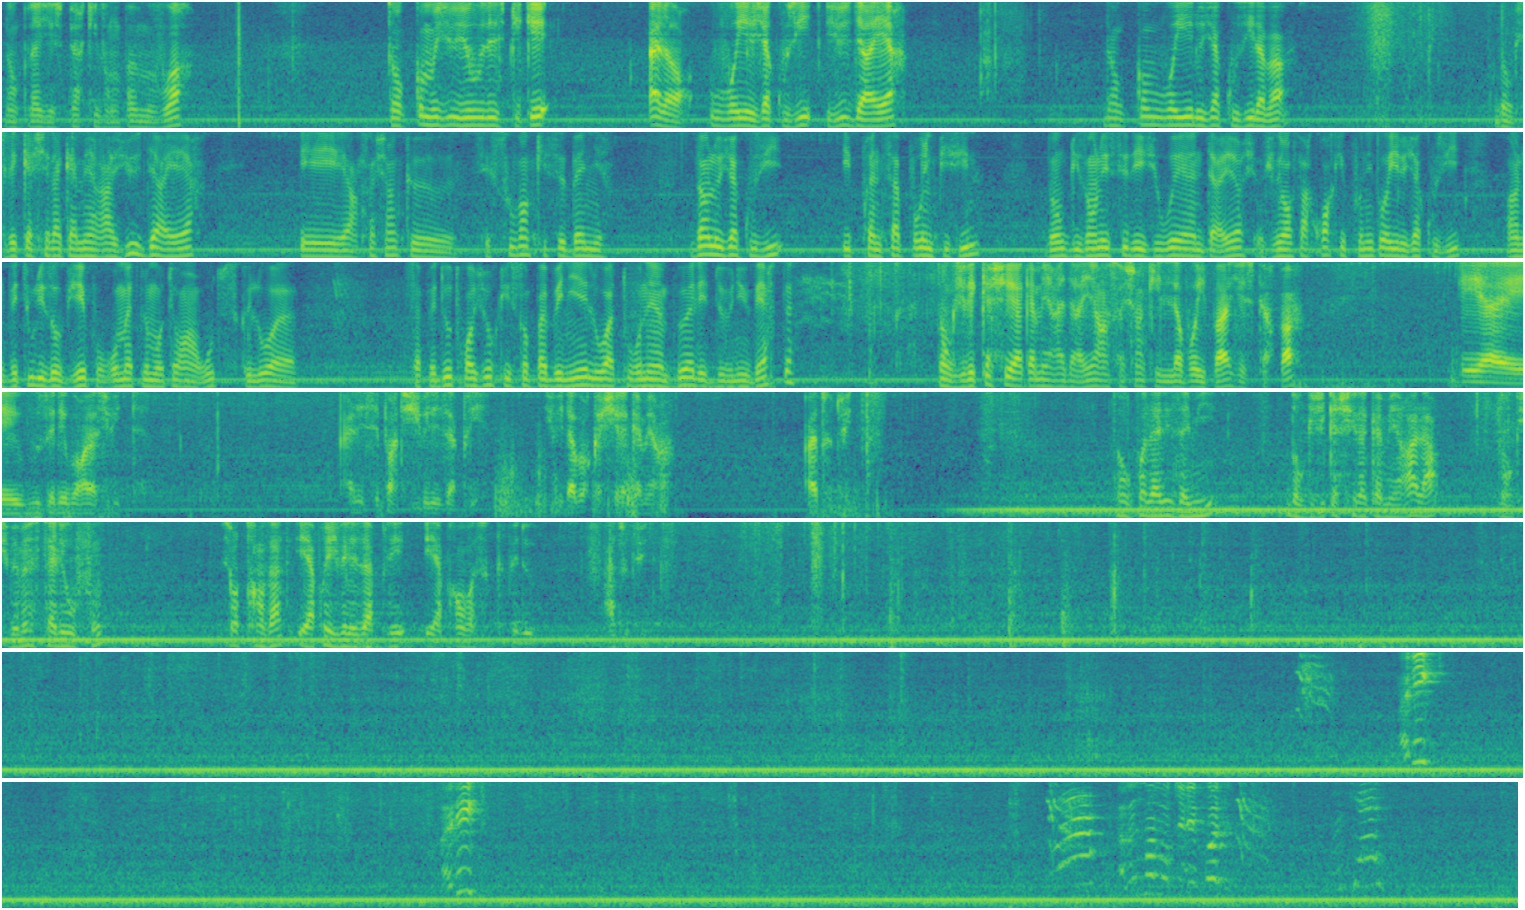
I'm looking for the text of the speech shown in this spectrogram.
Donc là j'espère qu'ils vont pas me voir. Donc comme je vais vous expliquer. Alors vous voyez le jacuzzi juste derrière. Donc comme vous voyez le jacuzzi là-bas. Donc je vais cacher la caméra juste derrière. Et en sachant que c'est souvent qu'ils se baignent dans le jacuzzi. Ils prennent ça pour une piscine. Donc ils ont laissé des jouets à l'intérieur. Je vais leur faire croire qu'il faut nettoyer le jacuzzi, enlever tous les objets pour remettre le moteur en route. Parce que l'eau, ça fait 2-3 jours qu'ils ne sont pas baignés. L'eau a tourné un peu, elle est devenue verte. Donc je vais cacher la caméra derrière en sachant qu'ils ne la voient pas, j'espère pas. Et, euh, et vous allez voir la suite. Allez, c'est parti, je vais les appeler. Je vais d'abord cacher la caméra. A tout de suite. Donc voilà les amis, donc j'ai caché la caméra là. Donc je vais m'installer au fond sur le transat et après je vais les appeler et après on va s'occuper d'eux. A tout de suite. Malik Malik Amène-moi mon téléphone. Ok.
